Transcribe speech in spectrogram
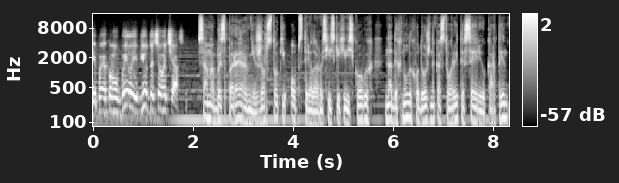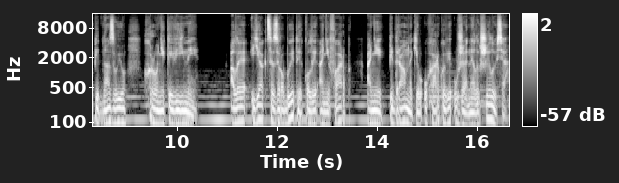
і по якому били і б'ють до цього часу. Саме безперервні жорстокі обстріли російських військових надихнули художника створити серію картин під назвою Хроніки війни. Але як це зробити, коли ані фарб, ані підрамників у Харкові уже не лишилося?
